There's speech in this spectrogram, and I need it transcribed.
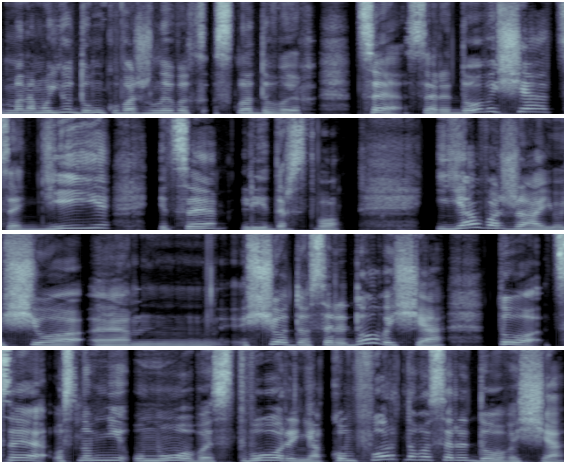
на мою думку, важливих складових: це середовище, це дії і це лідерство. Я вважаю, що ем, щодо середовища, то це основні умови створення комфортного середовища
